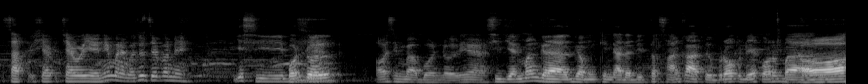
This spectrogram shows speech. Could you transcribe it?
Sap- siap- ceweknya ini mana maksud siapa nih Ya si Bondol. oh si mbak bondolnya Si Jen mah gak, gak mungkin ada di tersangka tuh bro, dia korban. oh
